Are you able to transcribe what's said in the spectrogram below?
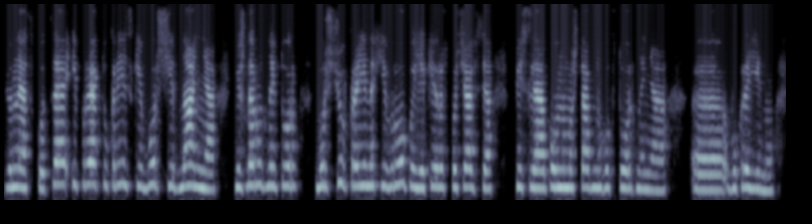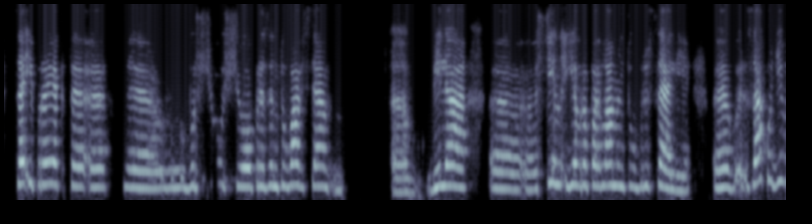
ЮНЕСКО, це і проект Український борщ. Єднання, міжнародний тур борщу в країнах Європи, який розпочався після повномасштабного вторгнення в Україну. Це і проєкт борщу, що презентувався біля е, е, стін Європарламенту в Брюсселі. Е, Заходів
